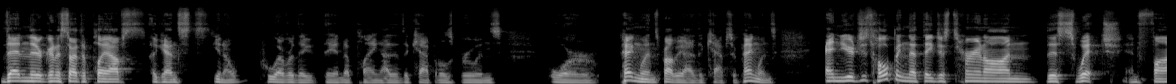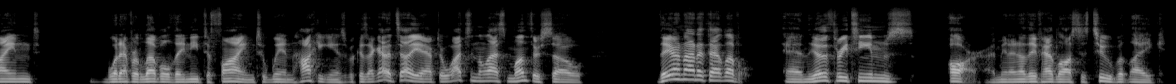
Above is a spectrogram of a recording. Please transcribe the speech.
then they're going to start the playoffs against you know whoever they they end up playing, either the Capitals, Bruins, or Penguins. Probably either the Caps or Penguins. And you're just hoping that they just turn on this switch and find whatever level they need to find to win hockey games. Because I got to tell you, after watching the last month or so, they are not at that level. And the other three teams are. I mean, I know they've had losses too, but like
